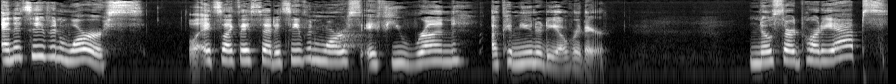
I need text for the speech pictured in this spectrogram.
And it's even worse. It's like they said, it's even worse if you run a community over there. No third party apps,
